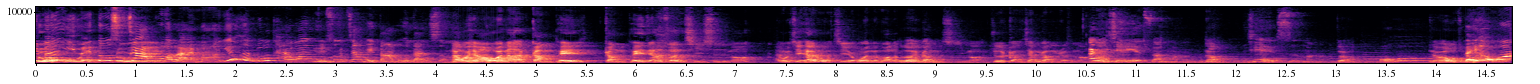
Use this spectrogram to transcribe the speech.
你们以为都是嫁过来吗？也有很多台湾女生嫁给大陆男生。那我想要问，那港配港配这样算歧视吗？我接下来如果结婚的话，那不算港籍嘛，就是港香港人嘛。哎，你现在也算吗？啊，你现在也是吗？对啊。哦。因为我雷猴啊，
